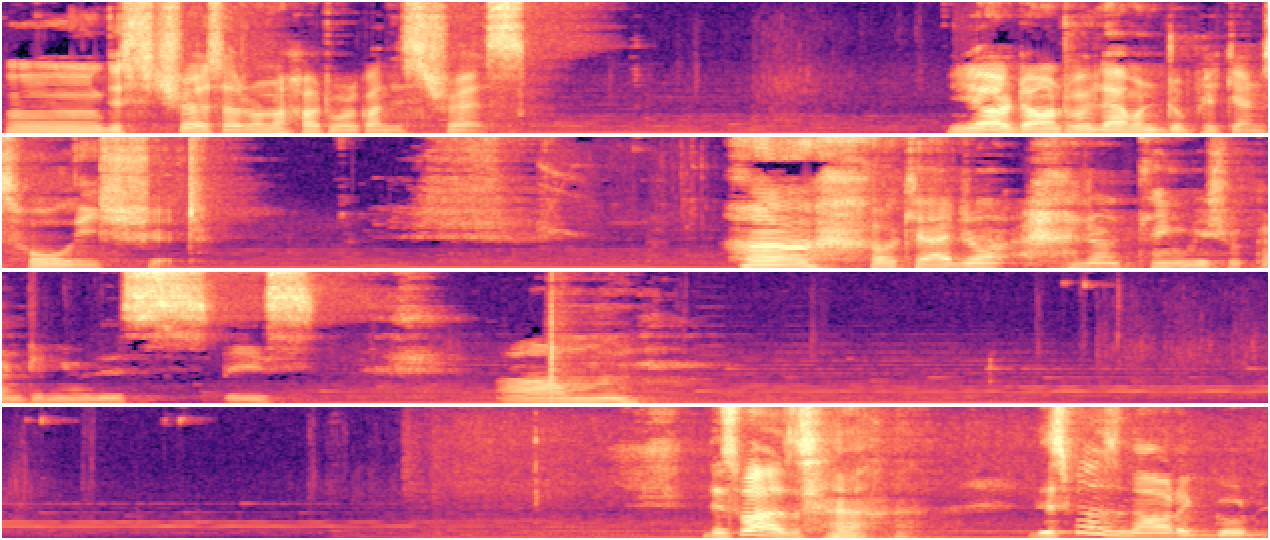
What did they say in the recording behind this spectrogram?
Mm, the stress. I don't know how to work on the stress. We are down to 11 duplicants. Holy shit. okay, I don't. I don't think we should continue this space. Um. This was this was not a good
